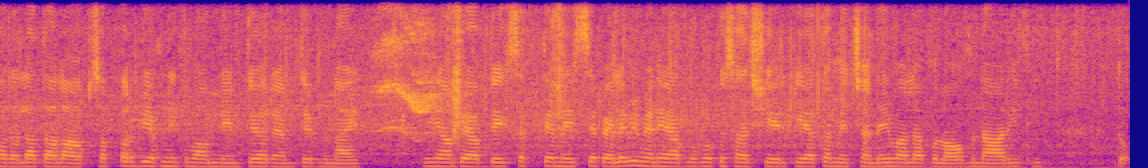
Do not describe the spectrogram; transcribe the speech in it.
और अल्लाह ताला आप सब पर भी अपनी तमाम नेमतें और रहमतें बनाएँ। तो यहाँ पे आप देख सकते हैं, मैं इससे पहले भी मैंने आप लोगों के साथ शेयर किया था, मैं चने वाला पुलाव बना रही थी। तो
